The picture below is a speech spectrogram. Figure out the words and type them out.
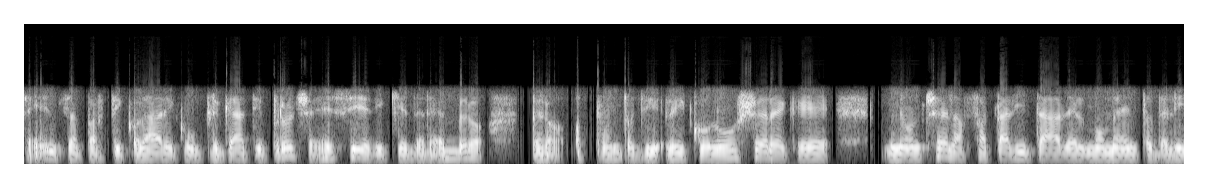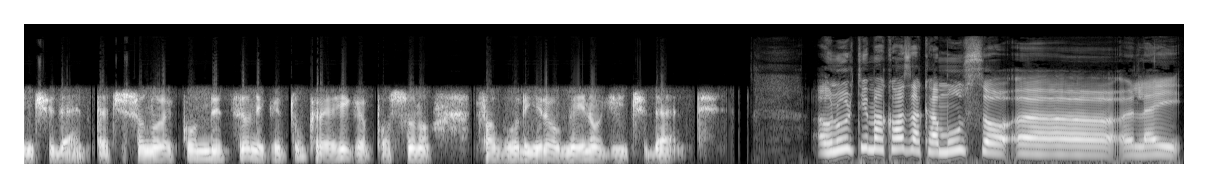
senza particolari complicati processi e richiederebbero però appunto di riconoscere che non c'è la fatalità del momento dell'incidente, ci sono le condizioni che tu crei che possono favorire o meno gli incidenti. Un'ultima cosa, Camusso, eh, lei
